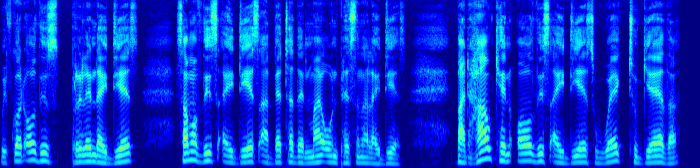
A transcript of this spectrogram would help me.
we've got all these brilliant ideas. Some of these ideas are better than my own personal ideas. But how can all these ideas work together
